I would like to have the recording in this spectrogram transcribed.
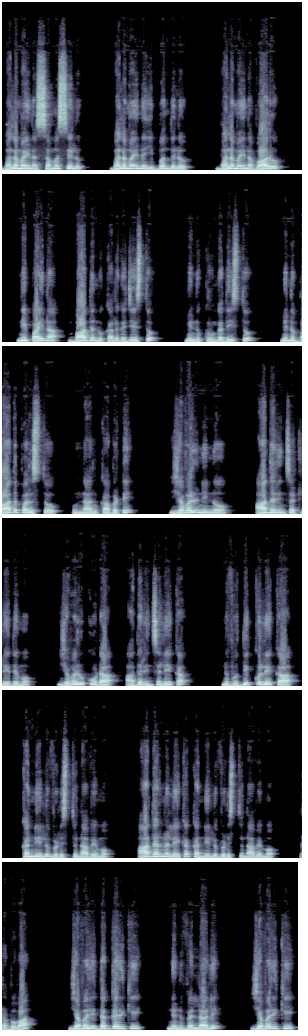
బలమైన సమస్యలు బలమైన ఇబ్బందులు బలమైన వారు నీ పైన బాధను కలగజేస్తూ నిన్ను కృంగదీస్తూ నిన్ను బాధపరుస్తూ ఉన్నారు కాబట్టి ఎవరు నిన్ను ఆదరించట్లేదేమో ఎవరు కూడా ఆదరించలేక నువ్వు దిక్కు లేక కన్నీళ్ళు విడుస్తున్నావేమో ఆదరణ లేక కన్నీళ్ళు విడుస్తున్నావేమో ప్రభువా ఎవరి దగ్గరికి నేను వెళ్ళాలి. ఎవరికి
